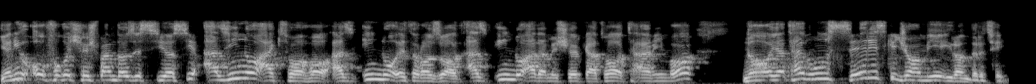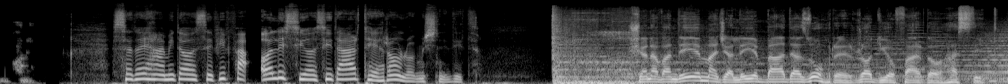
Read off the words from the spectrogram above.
یعنی افق چشمانداز سیاسی از این نوع اکتواها از این نوع اعتراضات از این نوع عدم شرکت ها تحریم ها نهایتا اون سری است که جامعه ایران داره طی می‌کنه. صدای حمید آصفی فعال سیاسی در تهران رو میشنیدید. شنونده مجله بعد از ظهر رادیو فردا هستید.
